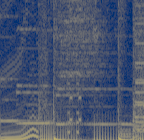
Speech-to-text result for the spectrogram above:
Whoop.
